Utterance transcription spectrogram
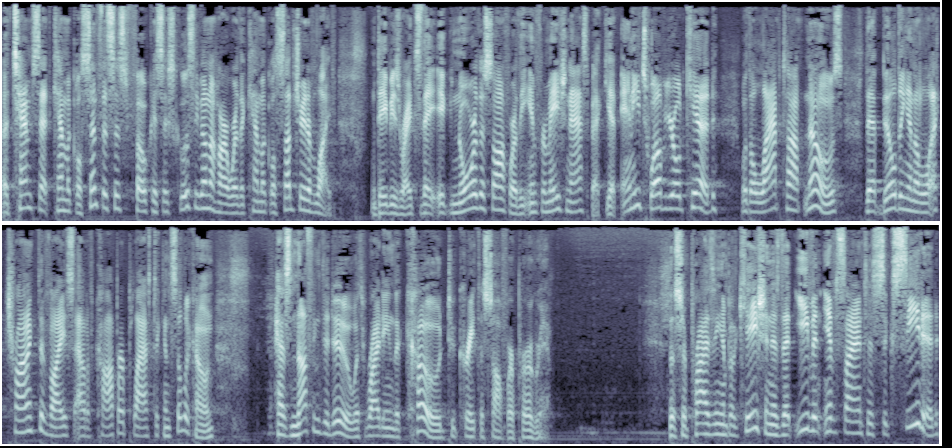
Attempts at chemical synthesis focus exclusively on the hardware, the chemical substrate of life. Davies writes, they ignore the software, the information aspect. Yet any 12 year old kid with a laptop knows that building an electronic device out of copper, plastic, and silicone has nothing to do with writing the code to create the software program. The surprising implication is that even if scientists succeeded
